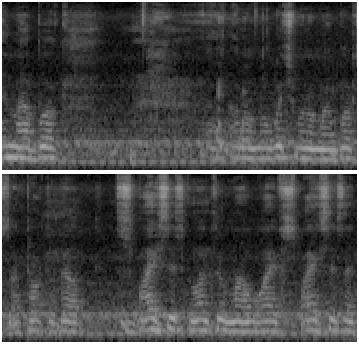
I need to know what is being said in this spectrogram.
in my book, I, I don't know which one of my books I talked about spices, going through my wife's spices, and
